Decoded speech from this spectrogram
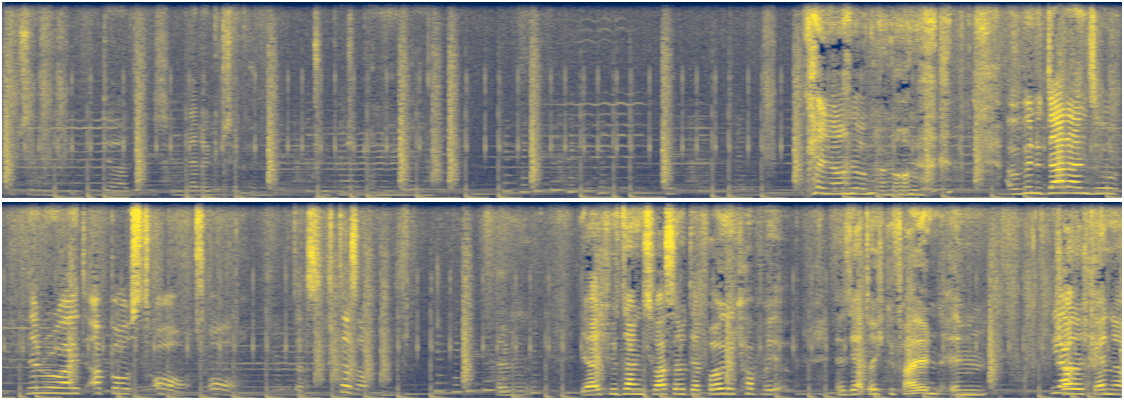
Gibt's in, der, Dings, in Nether gibt's ja keine Creeper, ich hab noch nie gesehen. Keine Ahnung. Keine Ahnung. Aber wenn du da dann so Netherite abbaust, oh, oh. Das, das auch nicht. Ähm, ja, ich würde sagen, das war's dann mit der Folge. Ich hoffe, sie hat euch gefallen. Ähm, Ja, Schaut euch gerne,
